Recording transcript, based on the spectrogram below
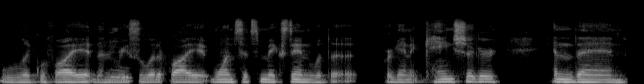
liquefy it, then Mm, re-solidify it once it's mixed in with the organic cane sugar. And then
